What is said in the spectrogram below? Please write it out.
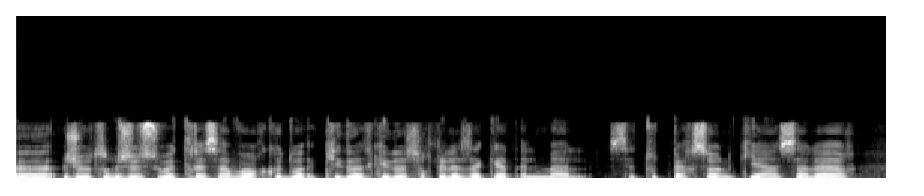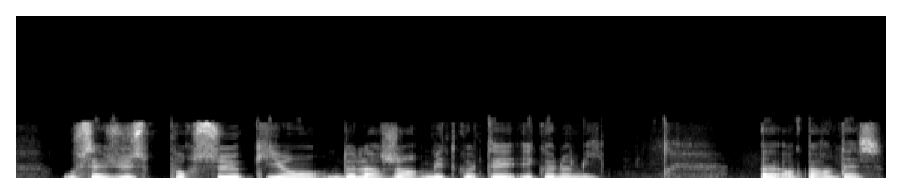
Euh, je, souhaiterais savoir qui, doit, sortir la zakat el-mal. C'est toute personne qui a un salaire ou c'est juste pour ceux qui ont de l'argent mis de côté, économie? Euh, Entre parenthèses.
